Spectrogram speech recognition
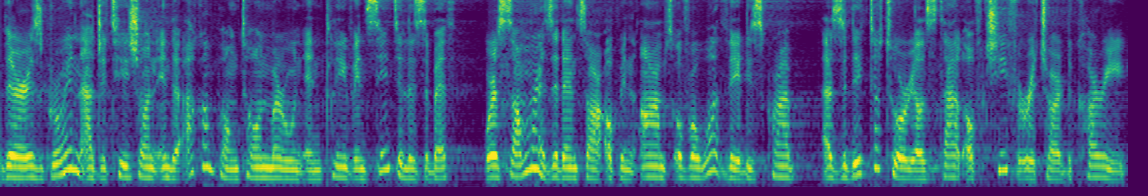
There is growing agitation in the Accompong Town Maroon enclave in St. Elizabeth where some residents are up in arms over what they describe as the dictatorial style of Chief Richard Currie.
